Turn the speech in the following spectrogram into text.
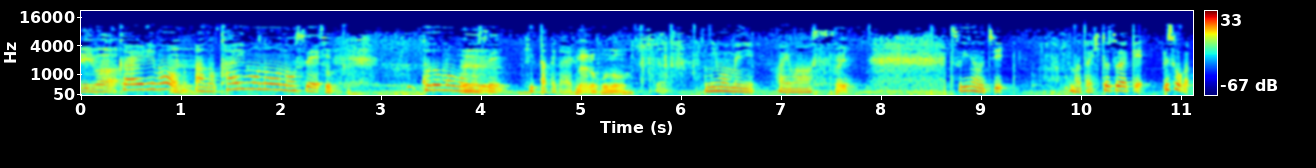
りは、帰りも、うんあの、買い物を乗せ。子供も乗せ、うん引っ張って帰る。なるほど。2問目に入ります。はい。次のうち、また一つだけ嘘が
